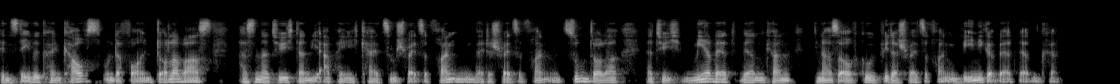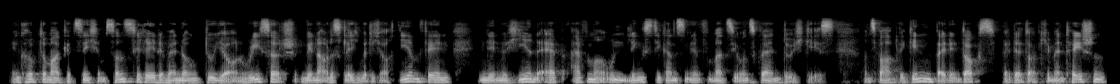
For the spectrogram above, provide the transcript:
den Stablecoin kaufst und davor in Dollar warst, hast du natürlich dann die Abhängigkeit zum Schweizer Franken, weil der Schweizer Franken zum Dollar natürlich mehr wert werden kann, genauso auch gut wie der Schweizer Franken weniger wert werden kann. In Kryptomarkt jetzt nicht umsonst die Redewendung Do Your Own Research. Und genau das gleiche würde ich auch dir empfehlen, indem du hier in der App einfach mal unten links die ganzen Informationsquellen durchgehst. Und zwar beginnen bei den Docs, bei der Documentation,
